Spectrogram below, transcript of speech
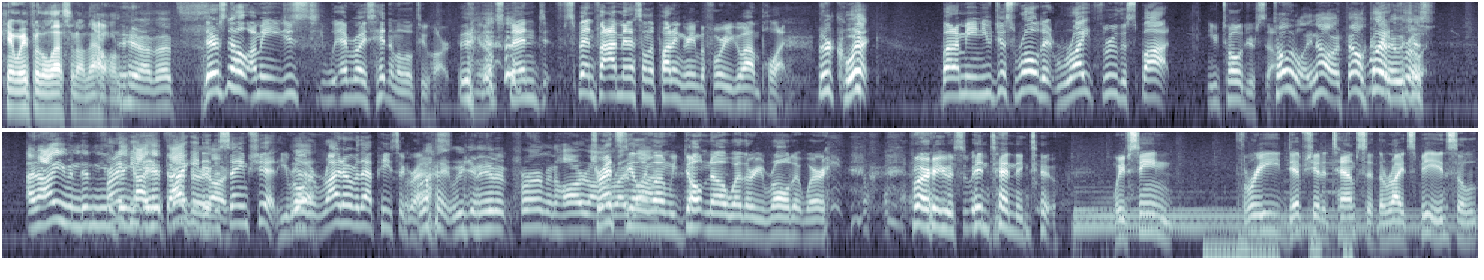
Can't wait for the lesson on that one. Yeah, that's. There's no, I mean, you just everybody's hitting them a little too hard. You know, spend spend five minutes on the putting green before you go out and play. They're quick. But I mean, you just rolled it right through the spot you told yourself. Totally. No, it felt Right good. It was through just. And I even didn't even Frankie think I did, hit that Frankie very did hard. the same shit. He rolled Yeah. it right over that piece of grass. Right, we can hit it firm and hard Trent's the, the right only line. one we don't know whether he rolled it where he where he was intending to. We've seen three dipshit attempts at the right speed, so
